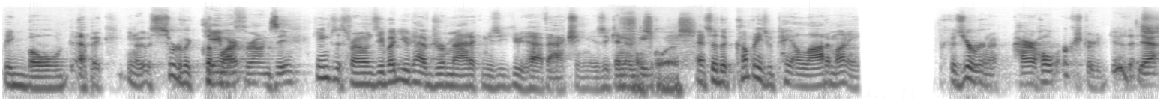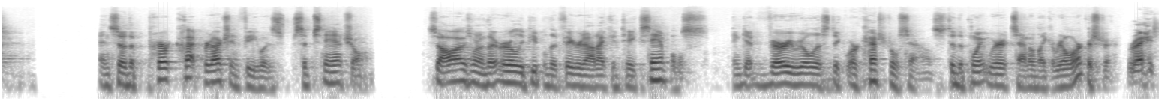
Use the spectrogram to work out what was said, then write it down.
big, bold, epic. You know, it was sort of a clip Game art. of Thronesy. Games of Thronesy, but you'd have dramatic music, you'd have action music, and Full be scores. And so the companies would pay a lot of money because you're going to hire a whole orchestra to do this. Yeah. And so the per cut production fee was substantial. So I was one of the early people that figured out I could take samples and get very realistic orchestral sounds to the point where it sounded like a real orchestra. Right.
